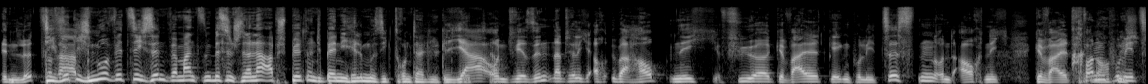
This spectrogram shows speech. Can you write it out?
in Lützerath. Die wirklich nur witzig sind, wenn man es ein bisschen schneller abspielt und die Benny Hill Musik drunter liegt. ja, und wir sind natürlich auch überhaupt nicht für Gewalt gegen Polizisten und auch nicht Gewalt von überhaupt nicht.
